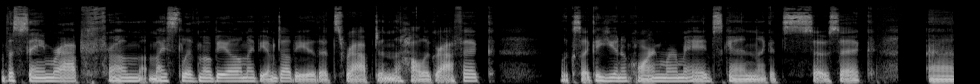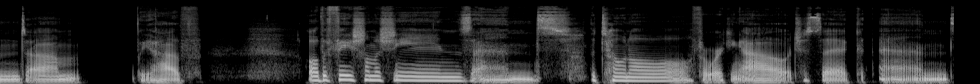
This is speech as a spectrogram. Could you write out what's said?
the same wrap from my Slivmobile, my BMW, that's wrapped in the holographic. Looks like a unicorn mermaid skin. Like it's so sick. And um, we have all the facial machines and the tonal for working out, which is sick. And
